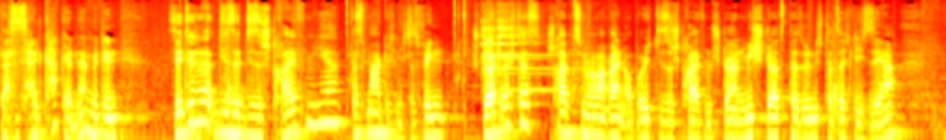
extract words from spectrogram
Das ist halt kacke, ne? Mit den Seht ihr da, diese, diese Streifen hier? Das mag ich nicht. Deswegen stört euch das? Schreibt es mir mal rein, ob euch diese Streifen stören. Mich stört es persönlich tatsächlich sehr.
